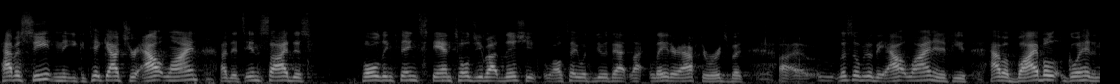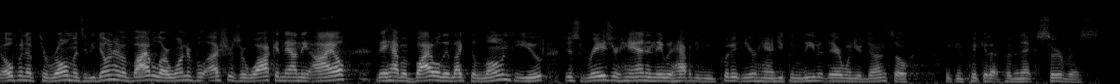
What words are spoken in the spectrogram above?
Have a seat, and you can take out your outline uh, that's inside this folding thing. Stan told you about this. You, well, I'll tell you what to do with that la- later afterwards. But uh, let's over to the outline. And if you have a Bible, go ahead and open up to Romans. If you don't have a Bible, our wonderful ushers are walking down the aisle. They have a Bible they'd like to loan to you. Just raise your hand, and they would happen to be put it in your hand. You can leave it there when you're done, so we can pick it up for the next service.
